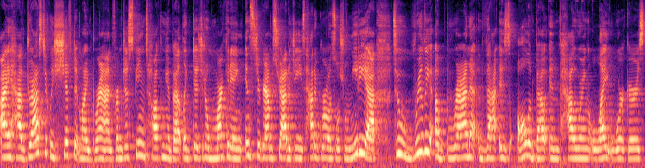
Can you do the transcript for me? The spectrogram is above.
I have drastically shifted my brand from just being talking about like digital marketing, Instagram strategies, how to grow on social media, to really a brand that is all about empowering light workers,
